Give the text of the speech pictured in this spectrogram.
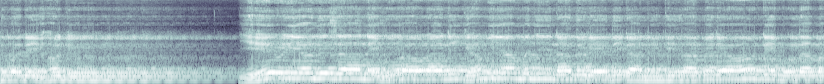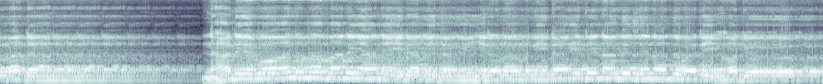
သွေတိဟောတုယေရိယသစ္စာနေဝိဘာဝရဏိဂမယပညိနာတုရေတိတာနေကိသာပေရောတိဘုံသမမတ္တာနာဒေဘောအဓမ္မမရိယနေဣဒမိတံကေယရဏမဏိတံဣတေနသစ္စေနသဝတိဟောတု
